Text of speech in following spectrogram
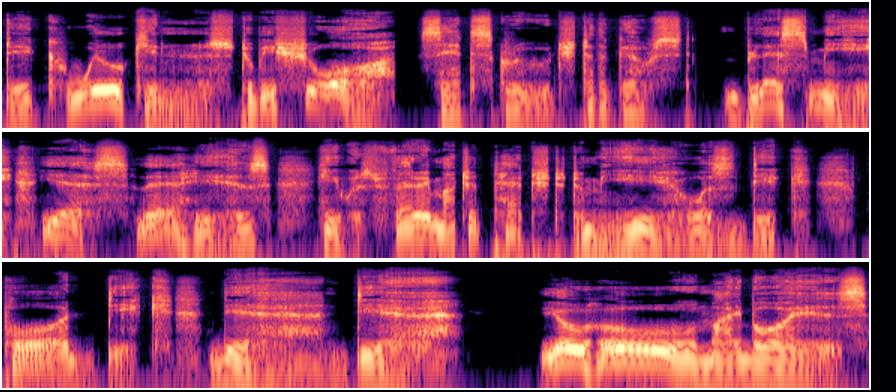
Dick Wilkins, to be sure, said Scrooge to the ghost. Bless me, yes, there he is. He was very much attached to me, was Dick. Poor Dick, dear, dear. Yo ho, my boys,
